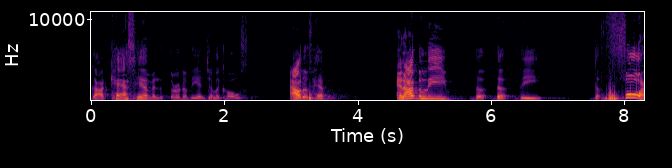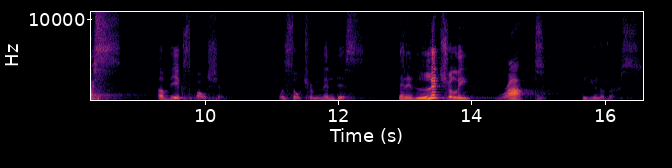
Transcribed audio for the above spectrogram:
God casts him and the third of the angelic host out of heaven. And I believe the, the, the, the force of the expulsion was so tremendous that it literally rocked the universe.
